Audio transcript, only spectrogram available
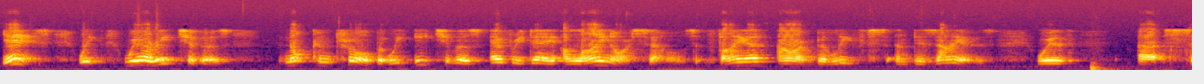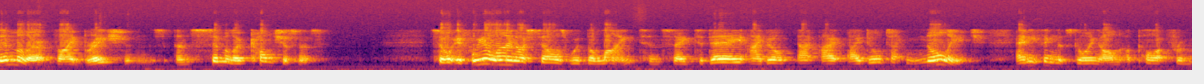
Yes, we, we are each of us not controlled, but we each of us every day align ourselves via our beliefs and desires with uh, similar vibrations and similar consciousness. So if we align ourselves with the light and say, today I don't, I, I, I don't acknowledge anything that's going on apart from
